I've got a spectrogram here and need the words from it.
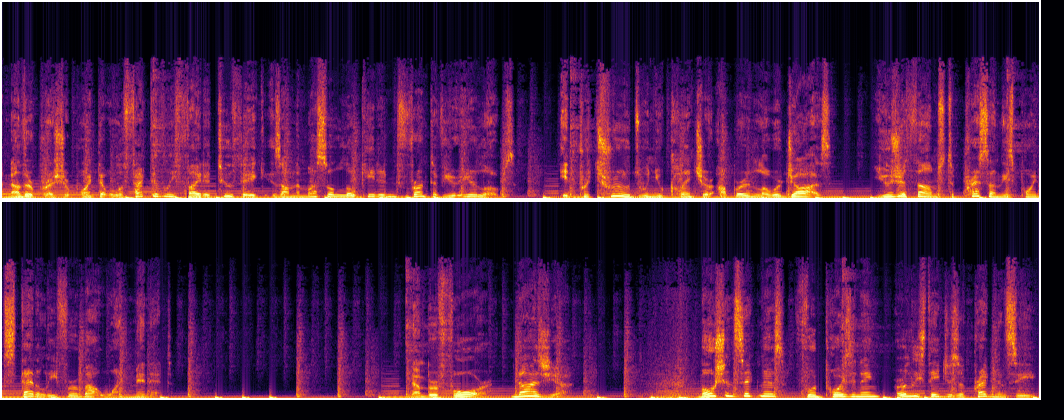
Another pressure point that will effectively fight a toothache is on the muscle located in front of your earlobes. It protrudes when you clench your upper and lower jaws. Use your thumbs to press on these points steadily for about one minute. Number 4. Nausea. Motion sickness, food poisoning, early stages of pregnancy,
